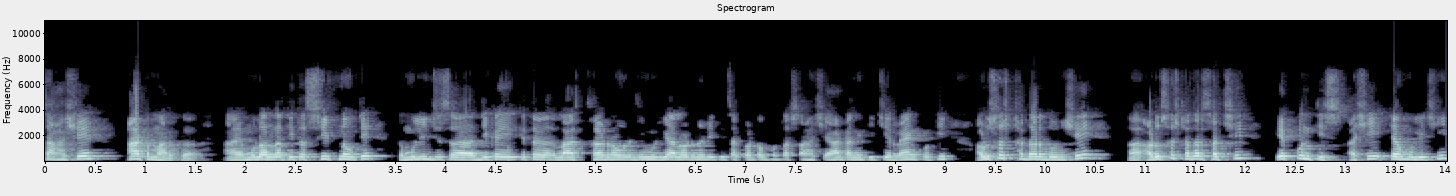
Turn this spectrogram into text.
सहाशे आठ मार्क आणि मुलांना तिथं सीट नव्हते. तर मुलींची जी काही तिथं लास्ट थर्ड राऊंड जी मुलगी अलॉट झाली तिचा कट ऑफ होता सहाशे आठ आणि तिची रँक होती अडुसष्ट हजार दोनशे अडुसष्ट हजार सातशे एकोणतीस अशी त्या मुलीची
